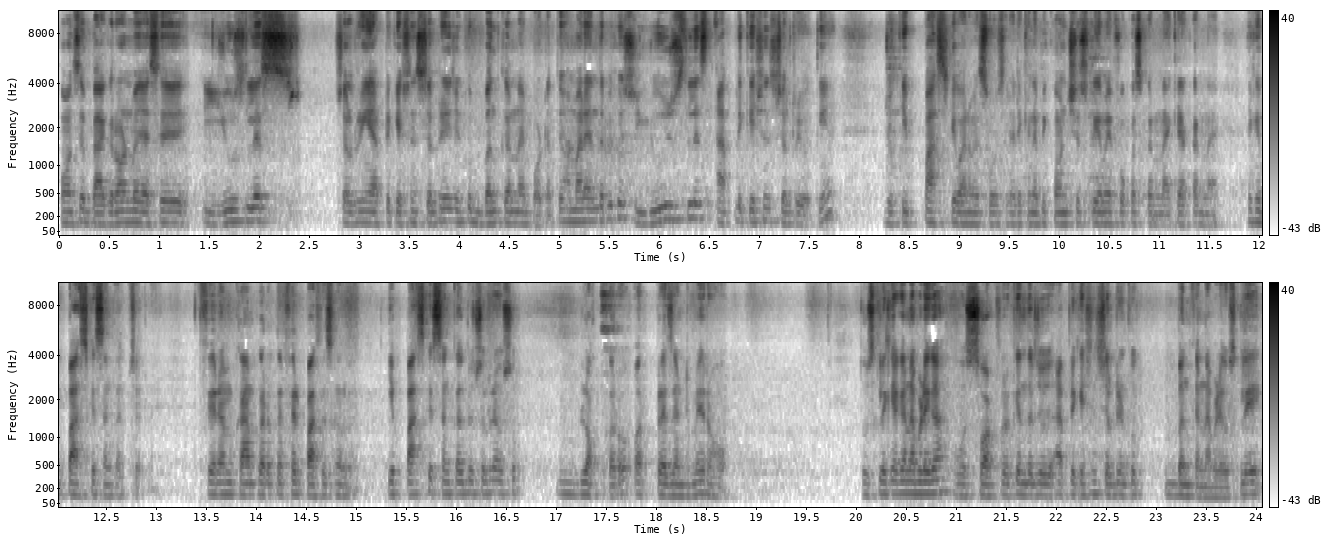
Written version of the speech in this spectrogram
कौन से बैकग्राउंड में जैसे यूज़लेस चल रही हैं एप्लीकेशन चल रही हैं, जिनको बंद करना इंपॉर्टेंट है। तो हमारे अंदर भी कुछ यूजलेस एप्लीकेशन चल रही होती हैं, जो कि पास्ट के बारे में सोच रहे हैं, लेकिन अभी कॉन्शियसली हमें फोकस करना है, क्या करना है, लेकिन पास्ट के संकल्प चल रहे हैं। फिर हम काम करते हैं, फिर पास के संकल्प ये पास के संकल्प चल रहे हैं, उसको ब्लॉक करो और प्रेजेंट में रहो। तो उसके लिए क्या करना पड़ेगा? वो सॉफ्टवेयर के अंदर जो एप्लीकेशन चल रही है, उनको बंद करना पड़ेगा। उसके लिए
